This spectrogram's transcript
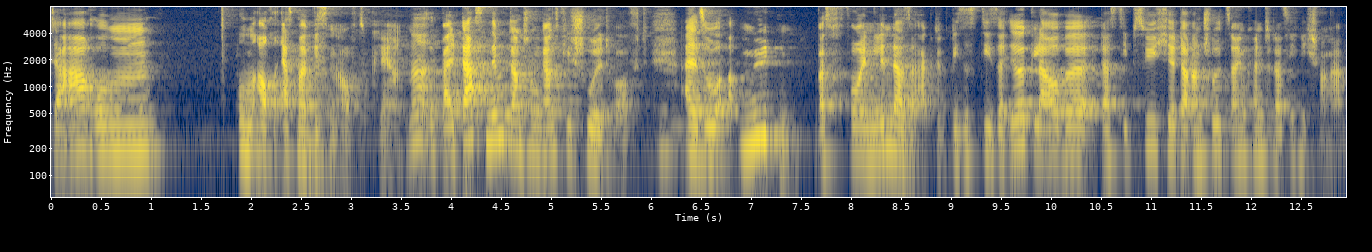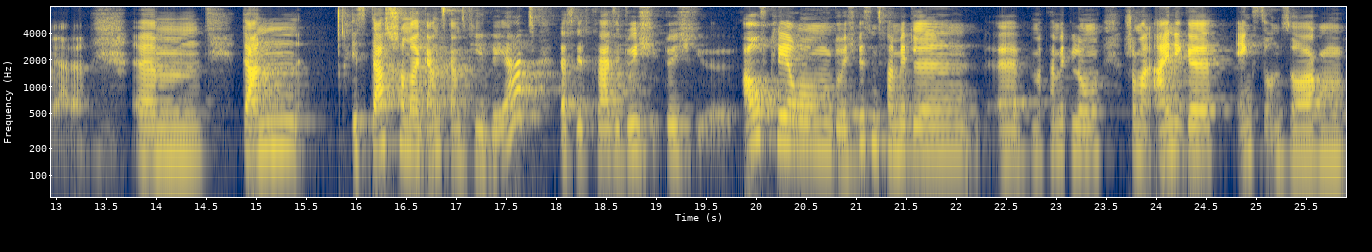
darum, um auch erstmal Wissen aufzuklären. Ne? Weil das nimmt dann schon ganz viel Schuld oft. Also Mythen, was vorhin Linda sagte, dieses, dieser Irrglaube, dass die Psyche daran schuld sein könnte, dass ich nicht schwanger werde. Ähm, dann ist das schon mal ganz, ganz viel wert, dass wir quasi durch, durch äh, Aufklärung, durch Wissensvermitteln, äh, Vermittlung schon mal einige Ängste und Sorgen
